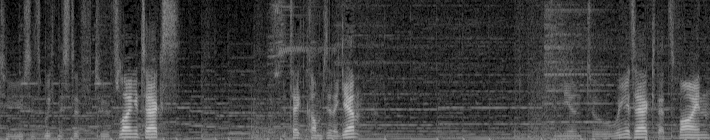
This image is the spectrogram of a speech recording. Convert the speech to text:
to use his weakness to, to flying attacks. Detect comes in again. Immune to wing attack, that's fine.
